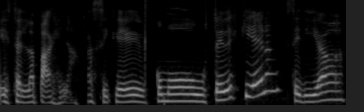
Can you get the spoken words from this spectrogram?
está en la página. Así que como ustedes quieran, sería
